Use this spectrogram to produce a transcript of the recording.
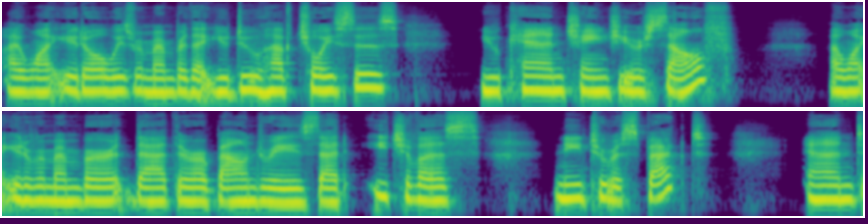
I want you to always remember that you do have choices. You can change yourself. I want you to remember that there are boundaries that each of us need to respect. And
